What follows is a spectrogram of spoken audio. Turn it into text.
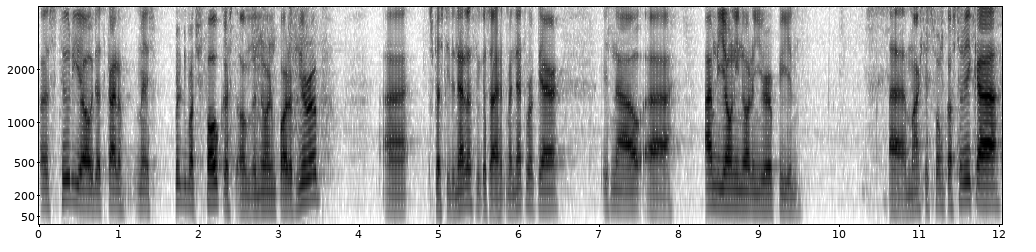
a, studio that kind of is pretty much focused on the northern part of Europe, uh, especially the Netherlands because I had my network there, is now, uh, I'm the only Northern European. Uh, Marcia is from Costa Rica,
